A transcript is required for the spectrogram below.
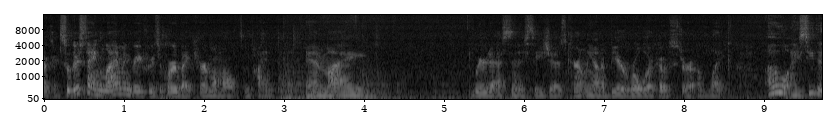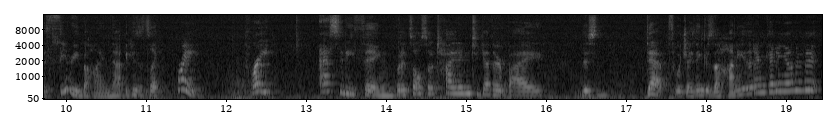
Okay, so they're saying lime and grapefruit supported by caramel malts and pine. And my weird ass synesthesia is currently on a beer roller coaster of like, oh, I see the theory behind that because it's like bright, bright, acidy thing, but it's also tied in together by this depth, which I think is the honey that I'm getting out of it.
